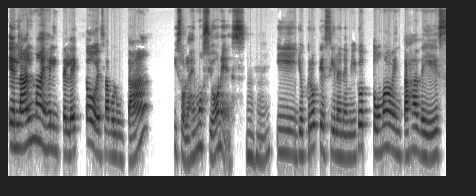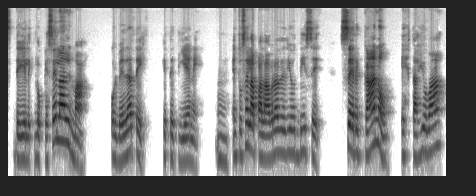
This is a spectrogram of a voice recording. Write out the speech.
el alma es el intelecto, es la voluntad y son las emociones. Y yo creo que si el enemigo toma ventaja de, es, de lo que es el alma, olvídate que te tiene. Mm. Entonces la palabra de Dios dice, cercano está Jehová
